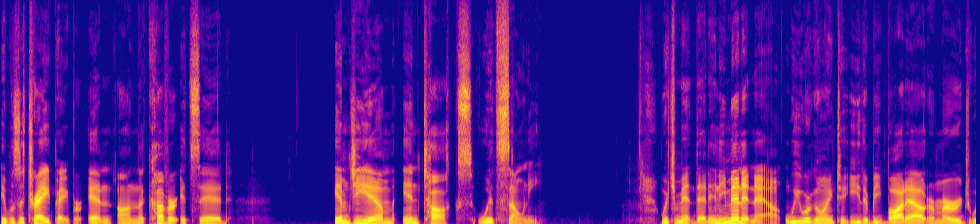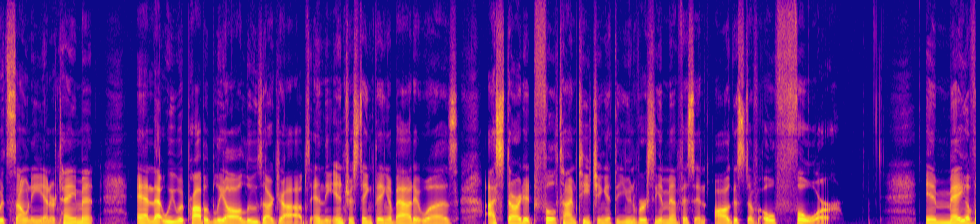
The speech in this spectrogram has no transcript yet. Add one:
it was a trade paper. And on the cover, it said, MGM in talks with Sony, which meant that any minute now we were going to either be bought out or merge with Sony Entertainment. and that we would probably all lose our jobs. And the interesting thing about it was I started full time teaching at the University of Memphis in August of 04. In May of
